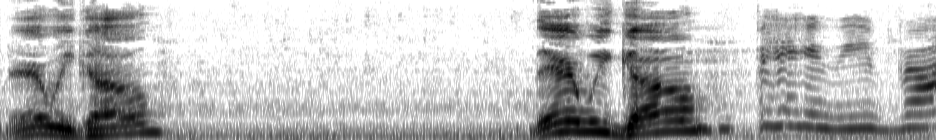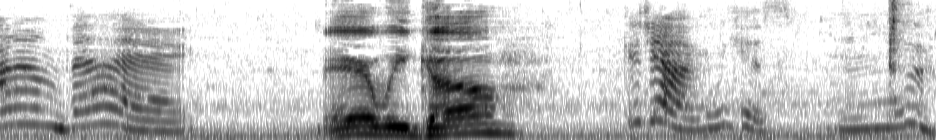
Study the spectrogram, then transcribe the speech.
There we go. There we go. Babe, you brought him back. There we go. Good job. Give me a kiss. Mwah.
